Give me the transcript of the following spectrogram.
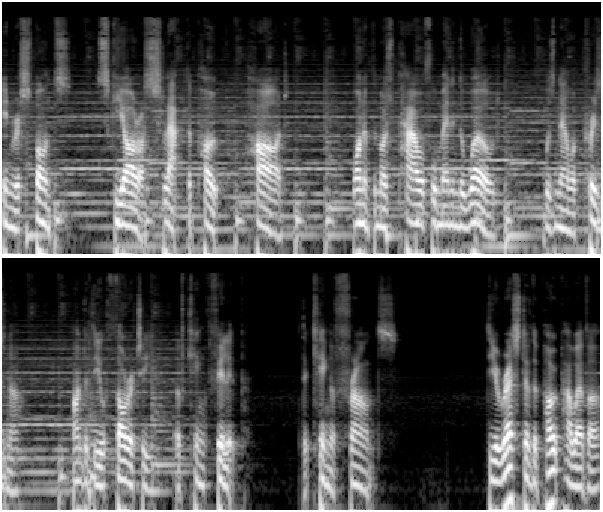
In response, Sciarra slapped the Pope hard. One of the most powerful men in the world was now a prisoner under the authority of King Philip, the King of France. The arrest of the Pope, however,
